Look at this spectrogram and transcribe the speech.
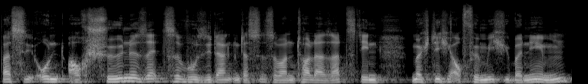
was sie, und auch schöne Sätze, wo sie denken, das ist aber ein toller Satz, den möchte ich auch für mich übernehmen.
